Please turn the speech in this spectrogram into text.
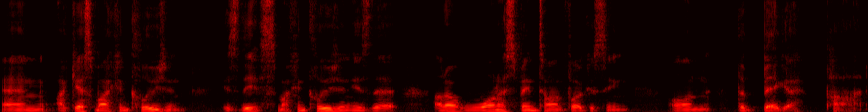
And I guess my conclusion is this my conclusion is that I don't want to spend time focusing on the beggar part,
